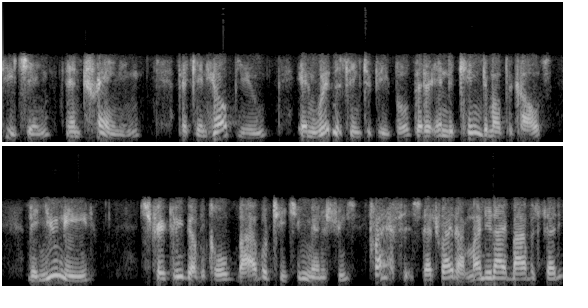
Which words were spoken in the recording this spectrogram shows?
teaching and training that can help you in witnessing to people that are in the kingdom of the cults, then you need Strictly Biblical Bible Teaching Ministries classes. That's right, our Monday night Bible study,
